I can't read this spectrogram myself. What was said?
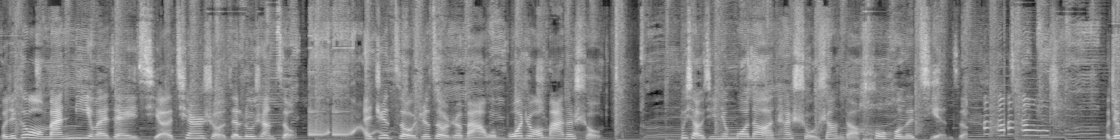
我就跟我妈腻歪在一起了，牵着手在路上走。哎，这走着走着吧，我摸着我妈的手，不小心就摸到了她手上的厚厚的茧子。我就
